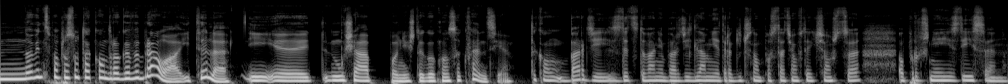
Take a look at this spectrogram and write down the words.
No więc po prostu taką drogę wybrała i tyle. I y, musiała ponieść tego konsekwencje. Taką bardziej, zdecydowanie bardziej dla mnie tragiczną postacią w tej książce, oprócz niej jest jej syn.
